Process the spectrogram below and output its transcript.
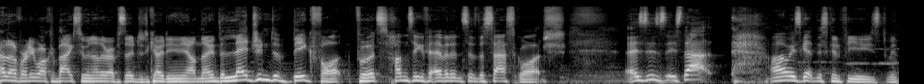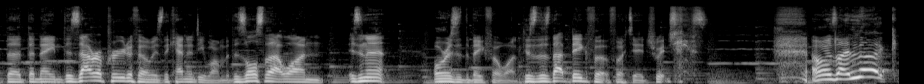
Hello, everybody. Welcome back to another episode of Decoding the Unknown. The legend of Bigfoot, Foot, hunting for evidence of the Sasquatch. Is, is, is that. I always get this confused with the, the name. The Zapruder film is the Kennedy one, but there's also that one, isn't it? Or is it the Bigfoot one? Because there's that Bigfoot footage, which is. I was like, look,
